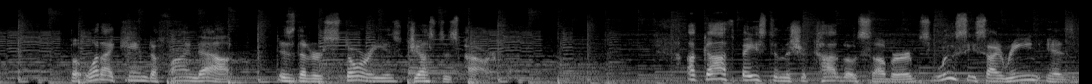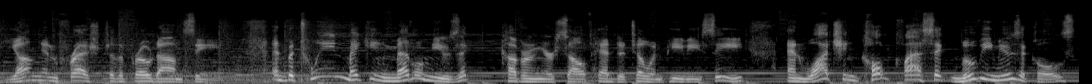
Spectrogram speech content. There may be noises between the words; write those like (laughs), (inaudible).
But what I came to find out is that her story is just as powerful. A goth based in the Chicago suburbs, Lucy Cyrene is young and fresh to the pro dom scene. And between making metal music, covering herself head to toe in PVC, and watching cult classic movie musicals,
